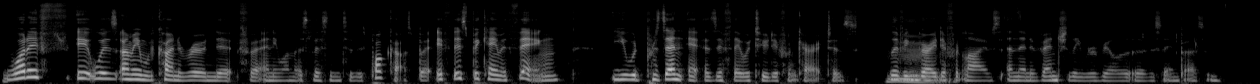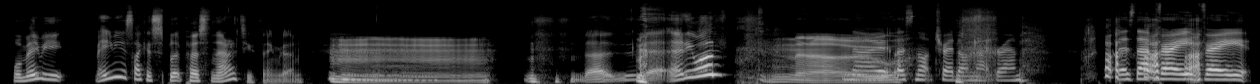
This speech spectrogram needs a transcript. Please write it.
what if it was? I mean, we've kind of ruined it for anyone that's listening to this podcast, but if this became a thing, you would present it as if they were two different characters living very Hmm. different lives and then eventually reveal that they're the same person. well maybe maybe it's like a split personality thing then. Hmm. uh, anyone? No. No, let's not tread on that ground. There's that very, very,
